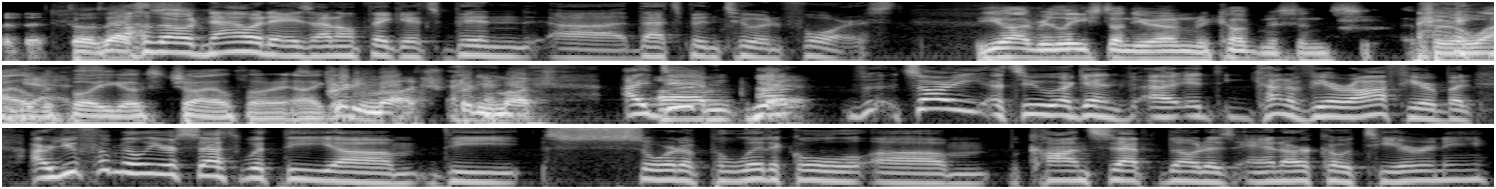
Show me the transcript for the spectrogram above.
with it. So that's Although nowadays, I don't think it's been uh, that's been too enforced. You are released on your own recognizance for a while Yes. before you go to trial for it. I pretty much, pretty much. I do. Um, yeah. uh, sorry to again, uh, it kind of veer off here, but are you familiar, Seth, with the um, the sort of political um, concept known as anarcho tyranny,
